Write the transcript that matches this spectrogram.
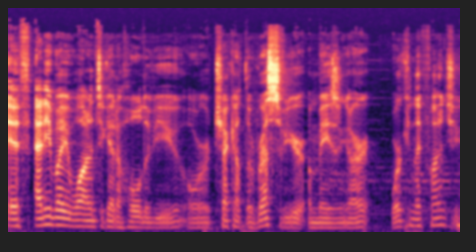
If anybody wanted to get a hold of you or check out the rest of your amazing art, where can they find you?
